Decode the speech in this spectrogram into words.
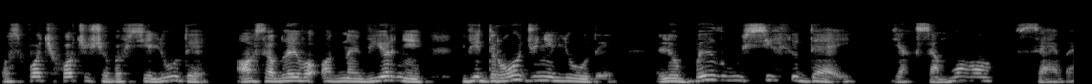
Господь хоче, щоб всі люди, а особливо одновірні, відроджені люди, любили усіх людей, як самого себе.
